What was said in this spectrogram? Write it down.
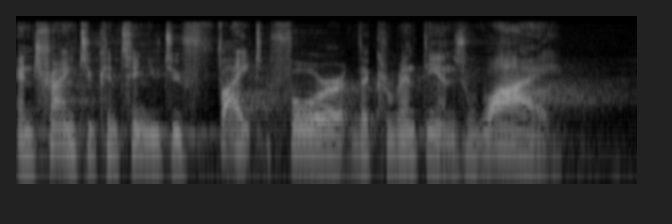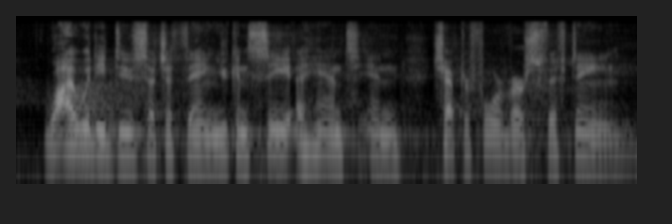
and trying to continue to fight for the Corinthians. Why? Why would he do such a thing? You can see a hint in chapter 4, verse 15.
